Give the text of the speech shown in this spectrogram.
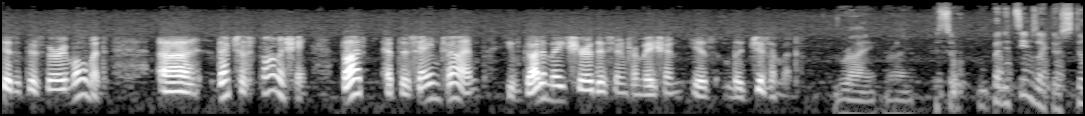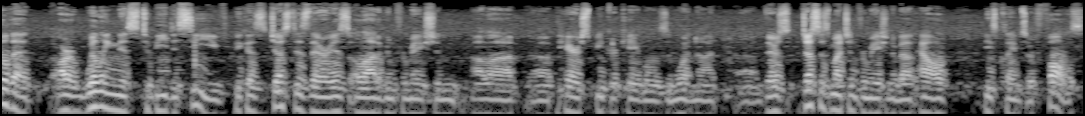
sit at this very moment, uh, that's astonishing. But at the same time, you've got to make sure this information is legitimate. Right, right. So, but it seems like there's still that our willingness to be deceived because just as there is a lot of information, a lot uh, Pear speaker cables and whatnot, uh, there's just as much information about how these claims are false.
